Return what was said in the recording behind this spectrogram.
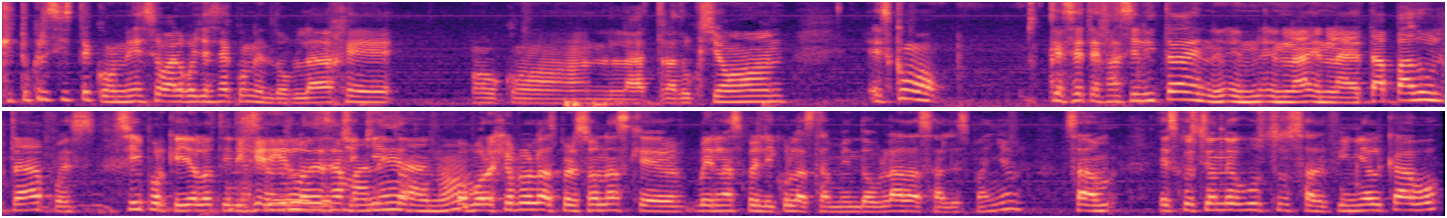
que tú creciste con eso, algo ya sea con el doblaje o con la traducción, es como que se te facilita en, en- en la, en la etapa adulta, pues Sí, porque ya lo tienes Digerirlo de esa manera, ¿no? O por ejemplo, las personas que ven las películas también dobladas al español. O sea, es cuestión de gustos al fin y al cabo.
